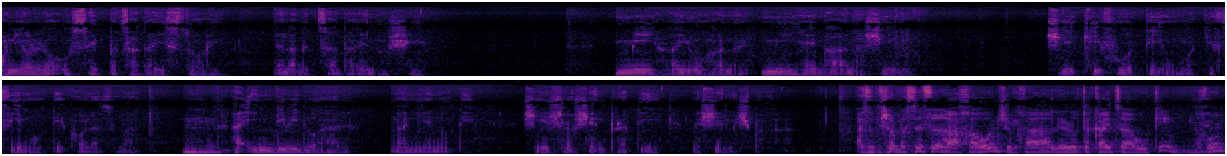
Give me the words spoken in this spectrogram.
אני לא עוסק בצד ההיסטורי, אלא בצד האנושי. מי היו, מי הם האנשים שהקיפו אותי ומקיפים אותי כל הזמן? Mm-hmm. האינדיבידואל מעניין אותי, שיש לו שם פרטי ושם משפחה. אז למשל בספר האחרון שלך, לילות הקיץ הארוכים, נכון?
